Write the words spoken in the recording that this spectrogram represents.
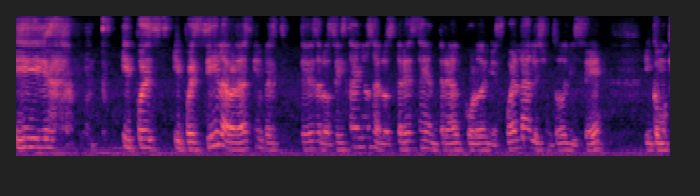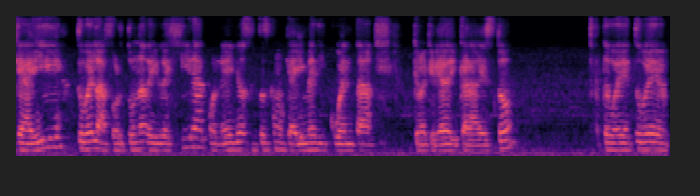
Y, y, pues, y pues sí, la verdad es que empecé desde los seis años, a los 13 entré al coro de mi escuela, Le Chanteau Lycée, y como que ahí tuve la fortuna de ir de gira con ellos, entonces como que ahí me di cuenta que me quería dedicar a esto. Tuve, tuve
